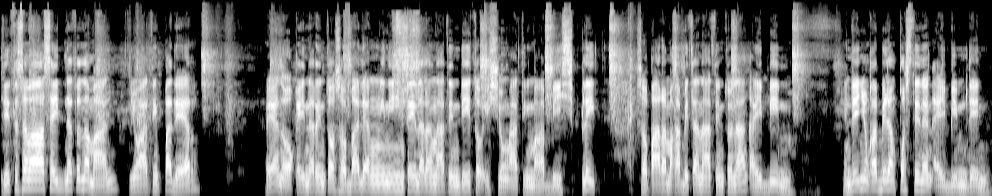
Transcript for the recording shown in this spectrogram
dito sa side na to naman, yung ating pader, ayan, okay na rin to. So bali, ang inihintay na lang natin dito is yung ating mga base plate. So para makabitan natin to ng I-beam. And then yung kabilang poste nun, I-beam din.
